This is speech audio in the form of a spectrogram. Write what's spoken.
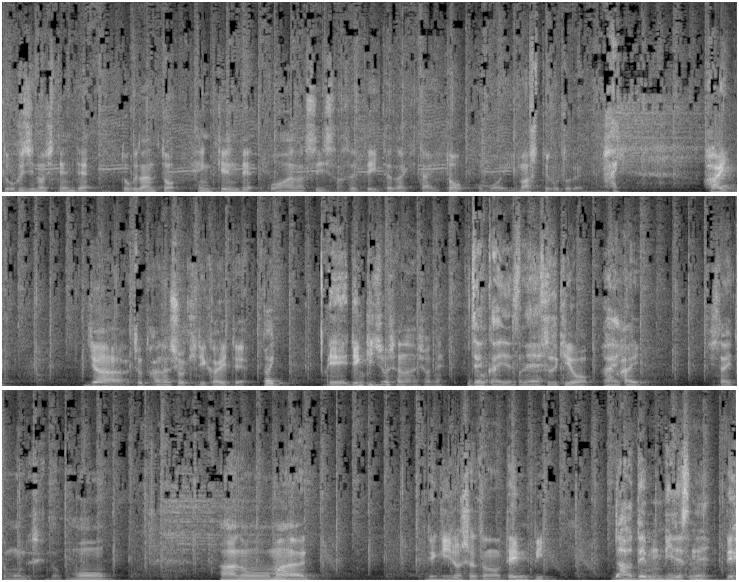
独自の視点で独断と偏見でお話しさせていただきたいと思います。ということで。はい。はい。じゃあちょっと話を切り替えて、はい。えー電気自動車の話をね前回ですね。続きを、はい。したいと思うんですけどもあのまあ電気自動車その電費あ電費ですね。電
